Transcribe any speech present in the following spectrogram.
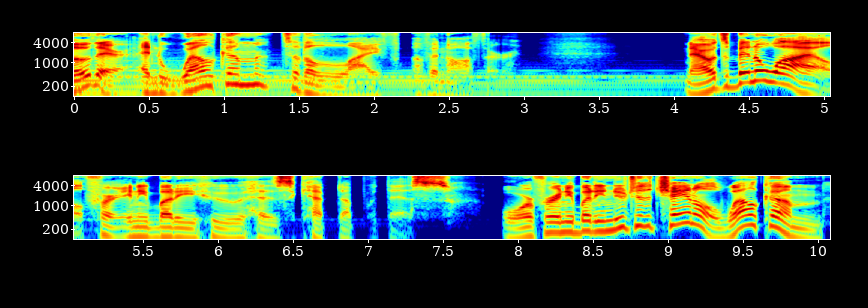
Hello there, and welcome to the life of an author. Now, it's been a while for anybody who has kept up with this, or for anybody new to the channel, welcome.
